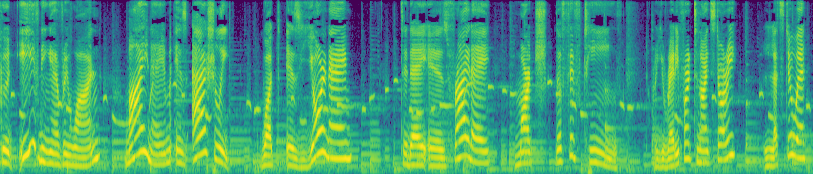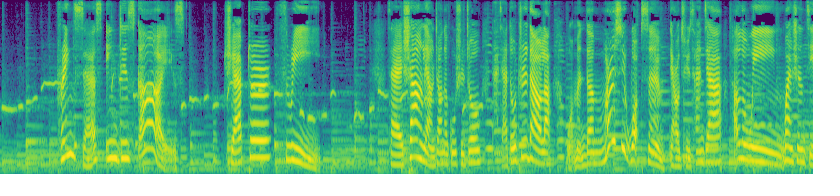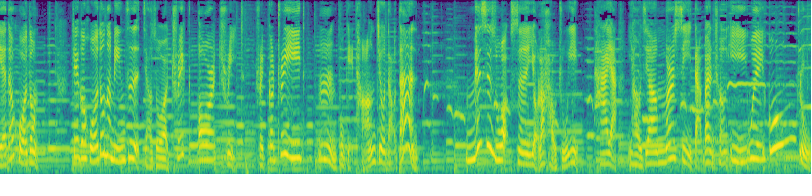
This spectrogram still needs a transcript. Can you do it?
Good evening, everyone. My name is Ashley. What is your name? Today is Friday, March the 15th. Are you ready for tonight's story? Let's do it. Princess in Disguise, Chapter 3. 在上两章的故事中，大家都知道了，我们的 Mercy Watson 要去参加 Halloween 万圣节的活动。这个活动的名字叫做 Trick or Treat，Trick or Treat，嗯，不给糖就捣蛋。Mrs. Watson 有了好主意，她呀要将 Mercy 打扮成一位公主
